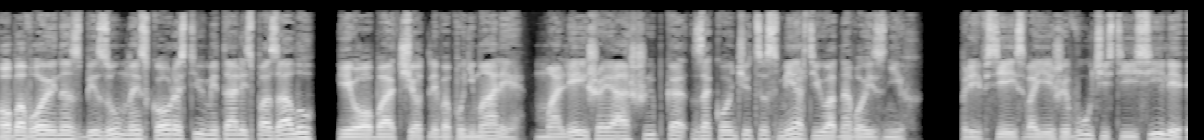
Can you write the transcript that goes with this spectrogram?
Оба воина с безумной скоростью метались по залу, и оба отчетливо понимали, малейшая ошибка закончится смертью одного из них. При всей своей живучести и силе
